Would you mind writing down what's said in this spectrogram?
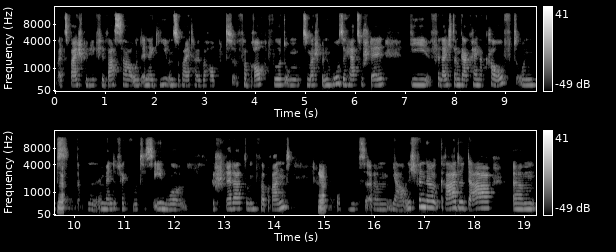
als Beispiel, wie viel Wasser und Energie und so weiter überhaupt verbraucht wird, um zum Beispiel eine Hose herzustellen, die vielleicht dann gar keiner kauft und ja. im Endeffekt wird es eh nur geschreddert und verbrannt. Ja. Und ähm, ja, und ich finde gerade da ähm,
